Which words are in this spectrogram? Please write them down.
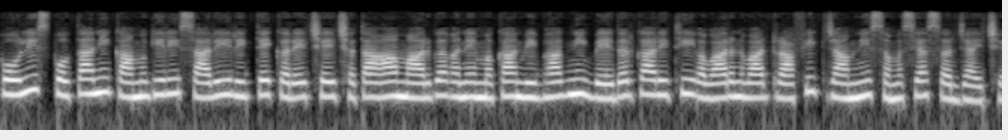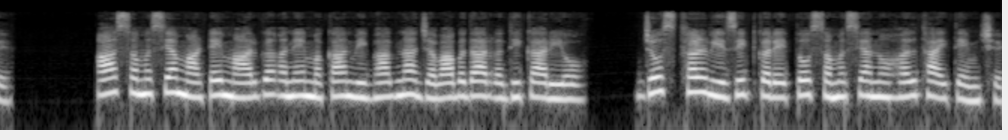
પોલીસ પોતાની કામગીરી સારી રીતે કરે છે છતાં આ માર્ગ અને મકાન વિભાગની બેદરકારીથી અવારનવાર ટ્રાફિક જામની સમસ્યા સર્જાય છે. આ સમસ્યા માટે માર્ગ અને મકાન વિભાગના જવાબદાર અધિકારીઓ, જો સ્થળ વિઝિટ કરે તો સમસ્યાનો હલ થાય તેમ છે.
